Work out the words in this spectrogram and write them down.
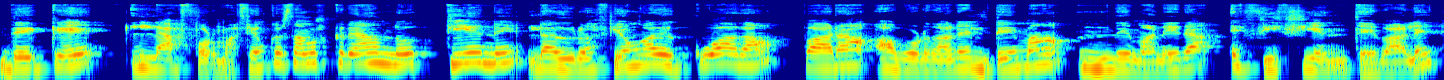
de que la formación que estamos creando tiene la duración adecuada para abordar el tema de manera eficiente, ¿vale?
